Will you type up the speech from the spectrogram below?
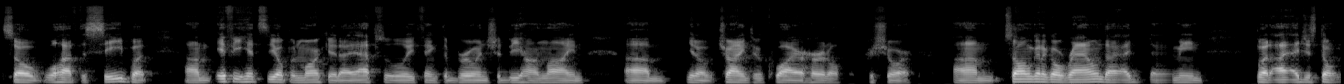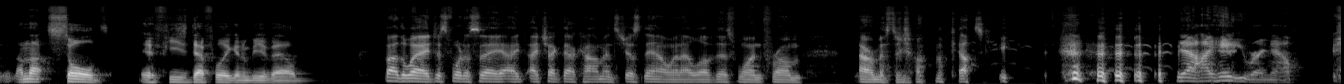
so we'll have to see, but um, if he hits the open market, I absolutely think the Bruins should be online. Um, you know, trying to acquire Hertl for sure. Um, so I'm going to go round. I, I, I mean, but I, I, just don't. I'm not sold if he's definitely going to be available. By the way, I just want to say I, I checked out comments just now, and I love this one from our Mr. John Bukowski. yeah, I hate you right now.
